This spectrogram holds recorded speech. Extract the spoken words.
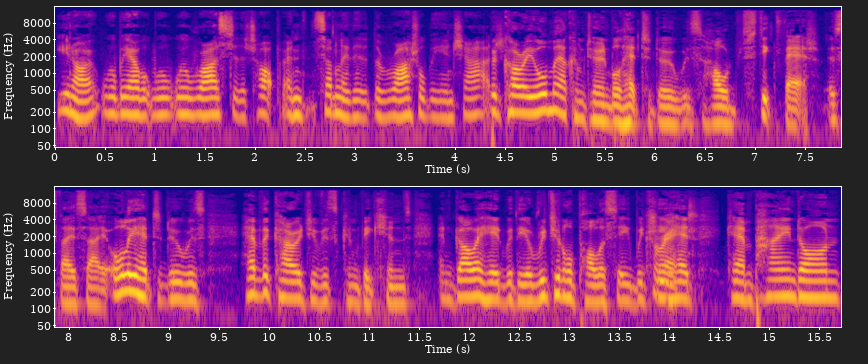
you know we'll be able we'll, we'll rise to the top, and suddenly the, the right will be in charge. But Corrie, all Malcolm Turnbull had to do was hold stick fat, as they say. All he had to do was have the courage of his convictions, and go ahead with the original policy, which Correct. he had campaigned on,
